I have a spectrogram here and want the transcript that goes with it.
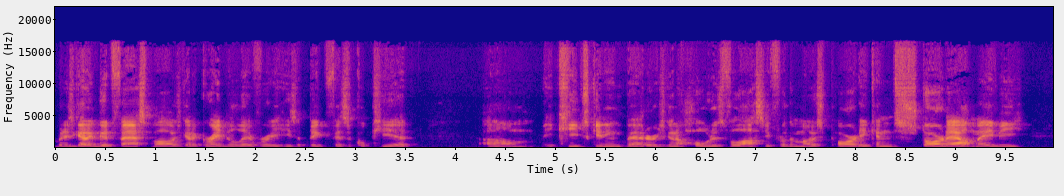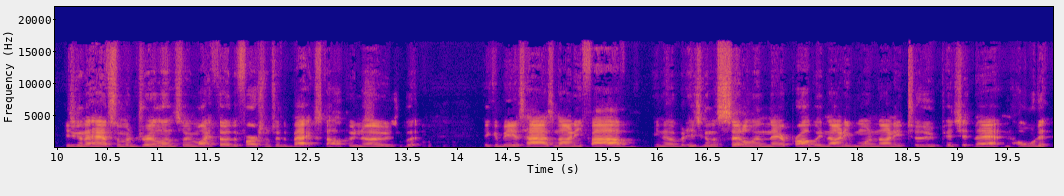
but he's got a good fastball. He's got a great delivery. He's a big physical kid. Um, he keeps getting better. He's going to hold his velocity for the most part. He can start out maybe he's going to have some adrenaline, so he might throw the first one to the backstop. Who knows? But it could be as high as 95, you know, but he's going to settle in there probably 91, 92, pitch at that and hold it.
